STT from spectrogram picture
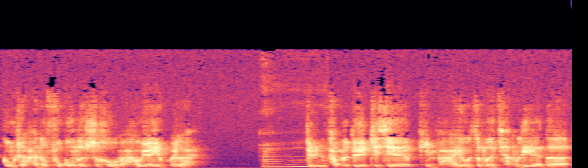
工厂还能复工的时候，我们还会愿意回来。嗯，就是他们对这些品牌有这么强烈的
